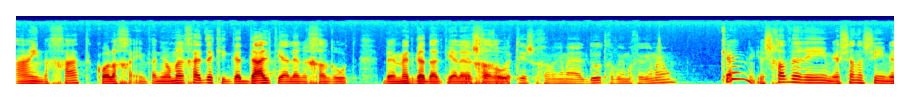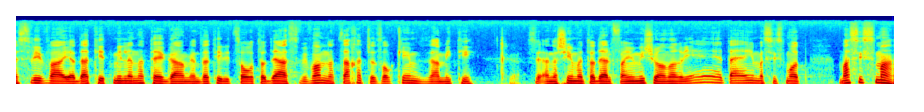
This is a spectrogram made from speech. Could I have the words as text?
עין אחת כל החיים. ואני אומר לך את זה כי גדלתי על ערך הרעות. באמת גדלתי על ערך הרעות. יש לך חברים מהילדות, חברים אחרים היום? כן, יש חברים, יש אנשים, יש סביבה, ידעתי את מי לנתק גם, ידעתי ליצור, אתה יודע, הסביבה המנצחת שזורקים זה אמיתי. כן. זה אנשים, אתה יודע, לפעמים מישהו אומר לי, אה, אתה עם הסיסמאות. מה סיסמה?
